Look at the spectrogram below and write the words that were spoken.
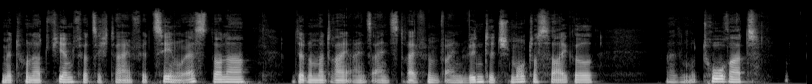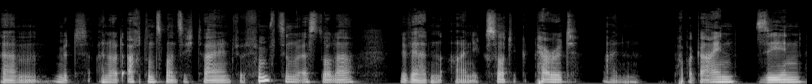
mit 144 Teilen für 10 US-Dollar. Unter der Nummer 31135 ein Vintage Motorcycle, also Motorrad ähm, mit 128 Teilen für 15 US-Dollar. Wir werden ein Exotic Parrot, einen Papageien sehen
